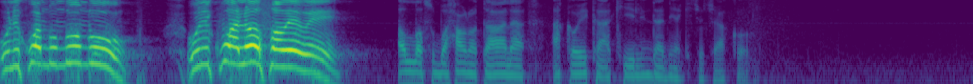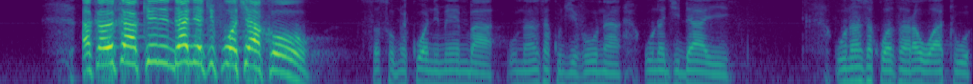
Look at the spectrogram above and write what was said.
Ulikuwa mbumbumbu ulikuwa lofa wewe. Allah subhanahu wataala akaweka akili ndani ya kichwa chako. Akaweka akili ndani ya kifua chako sasa umekuwa ni memba unaanza kujivuna unajidai unaanza kuwadharau watu.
